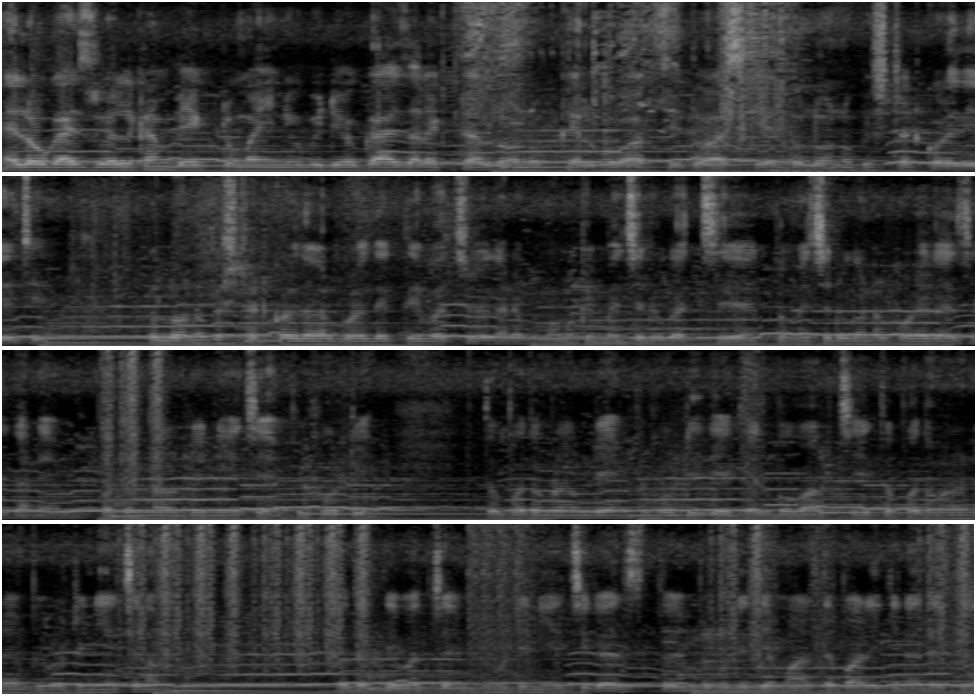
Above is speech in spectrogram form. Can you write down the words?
Hello guys welcome back to my new video guys আরেকটা লোনউপ খেলব ভাবছি। তো আজকে তো লোনউপ স্টার্ট করে দিয়েছি। তো লোনউপ স্টার্ট করে দেওয়ার পরে দেখতেই পাচ্ছ এখানে আমাকে ম্যাচে ঢুকাচ্ছে। তো ম্যাচে ঢুকানোর পরে গাইজ এখানে প্রথম রাউন্ডে নিয়েছি এমপি ফোর্টি তো প্রথম রাউন্ডে এমপি ফোর্টি দিয়ে খেলব ভাবছি। তো প্রথম রাউন্ডে এমপি ফোর্টি নিয়েছিলাম। তো দেখতেই পাচ্ছ এমপি ফোর্টি নিয়েছি গাইজ তো এমপি ফোর্টি দিয়ে মারতে পারি কিনা দেখি।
